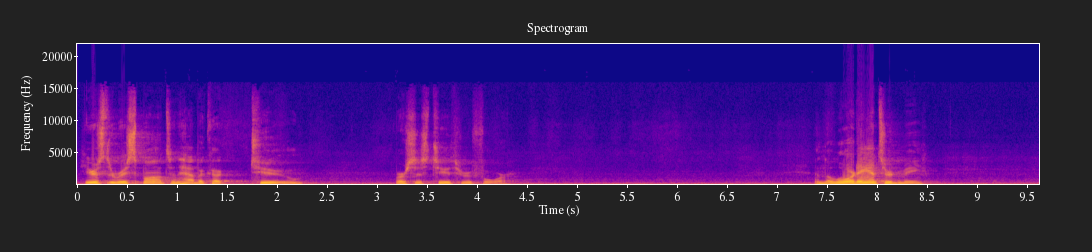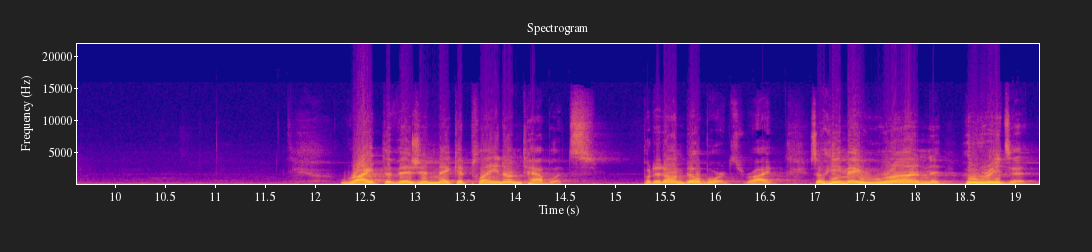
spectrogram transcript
Here's the response in Habakkuk 2, verses 2 through 4. And the Lord answered me Write the vision, make it plain on tablets, put it on billboards, right? So he may run who reads it.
